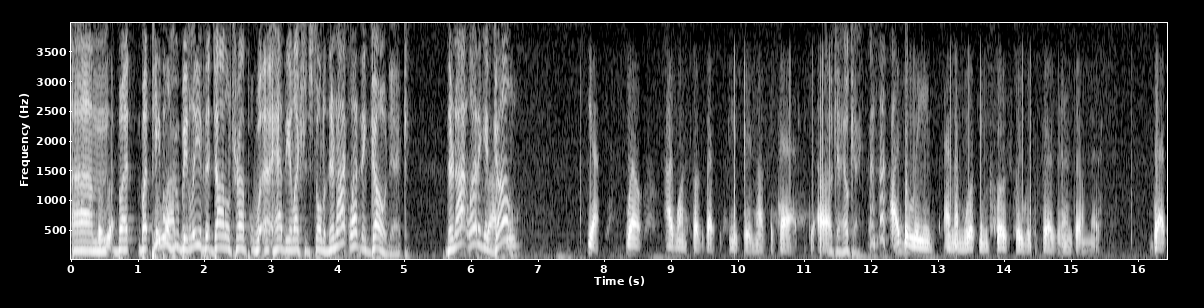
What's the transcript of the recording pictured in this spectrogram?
Yeah. Um, but but people who believe that Donald Trump w- uh, had the election stolen, they're not letting it go, Dick. They're not letting it go. Yeah. Well, I want to talk about the future, not the past. Uh, okay. Okay. I believe, and I'm working closely with the president on this, that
